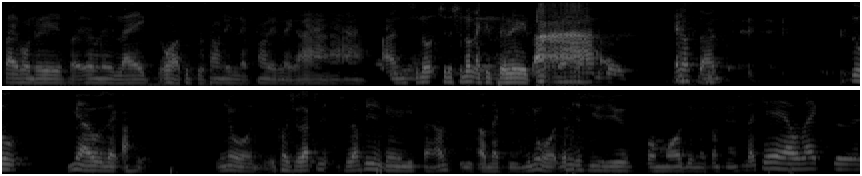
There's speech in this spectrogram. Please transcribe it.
500, 500 likes. All her pictures sounded like sounded like ah, and she don't she, she don't like a celeb. Ah, you understand? so me, I was like, ah, you know, what, because she was actually she was actually looking really fine. I was, I was like, you know what? Let me just use you for modeling or something. She's like, yeah, I would like to.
